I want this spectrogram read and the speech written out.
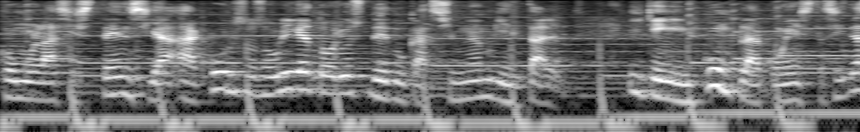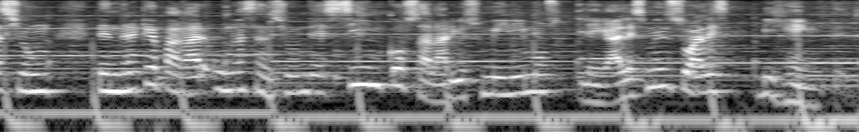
como la asistencia a cursos obligatorios de educación ambiental y quien incumpla con esta citación tendrá que pagar una sanción de 5 salarios mínimos legales mensuales vigentes.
